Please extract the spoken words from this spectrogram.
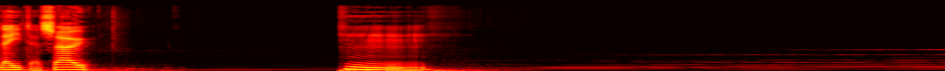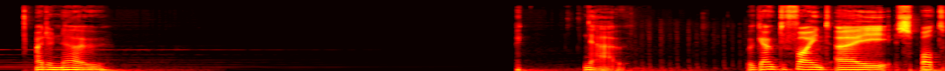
later. So Hmm. I don't know. No. We're going to find a spot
